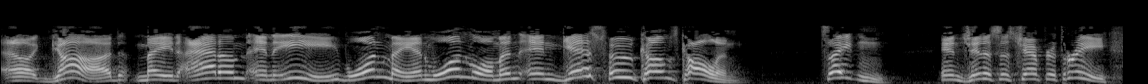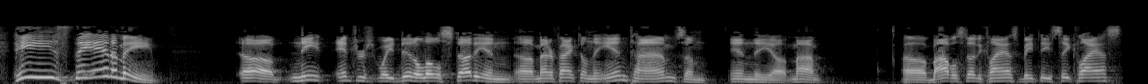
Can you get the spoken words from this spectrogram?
Uh, God made Adam and Eve one man, one woman, and guess who comes calling? Satan in Genesis chapter 3. He's the enemy. Uh, neat interest. We did a little study, and uh, matter of fact, on the end times, um, in the uh, my uh, Bible study class, BTC class,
